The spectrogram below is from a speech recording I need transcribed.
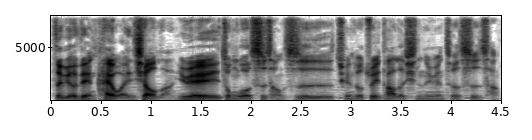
这个有点开玩笑了，因为中国市场是全球最大的新能源车市场，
